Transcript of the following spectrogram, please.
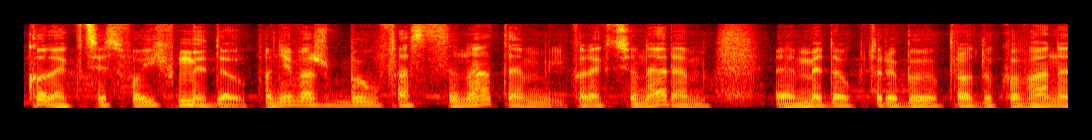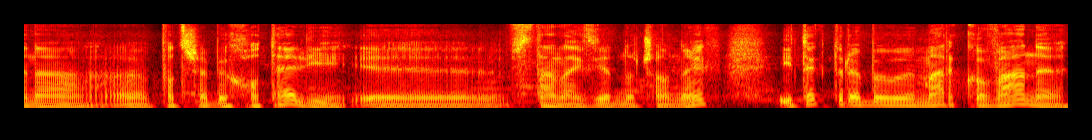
kolekcję swoich mydeł, ponieważ był fascynatem i kolekcjonerem e, mydeł, które były produkowane na e, potrzeby hoteli e, w Stanach Zjednoczonych i te, które były markowane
